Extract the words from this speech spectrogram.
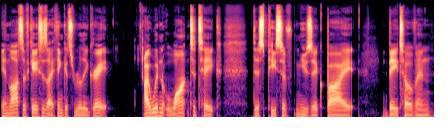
in lots of cases, I think it's really great. I wouldn't want to take this piece of music by Beethoven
